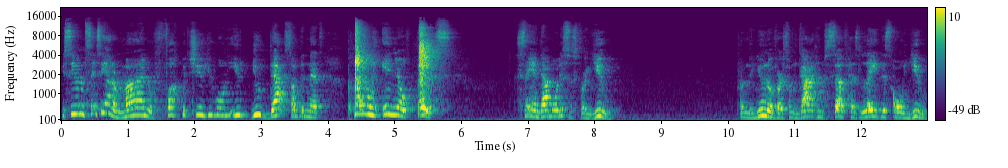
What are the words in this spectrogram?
You see what I'm saying? See how the mind will fuck with you? You want you you doubt something that's plainly in your face. Saying, Damo, this is for you. From the universe, from God Himself has laid this on you.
